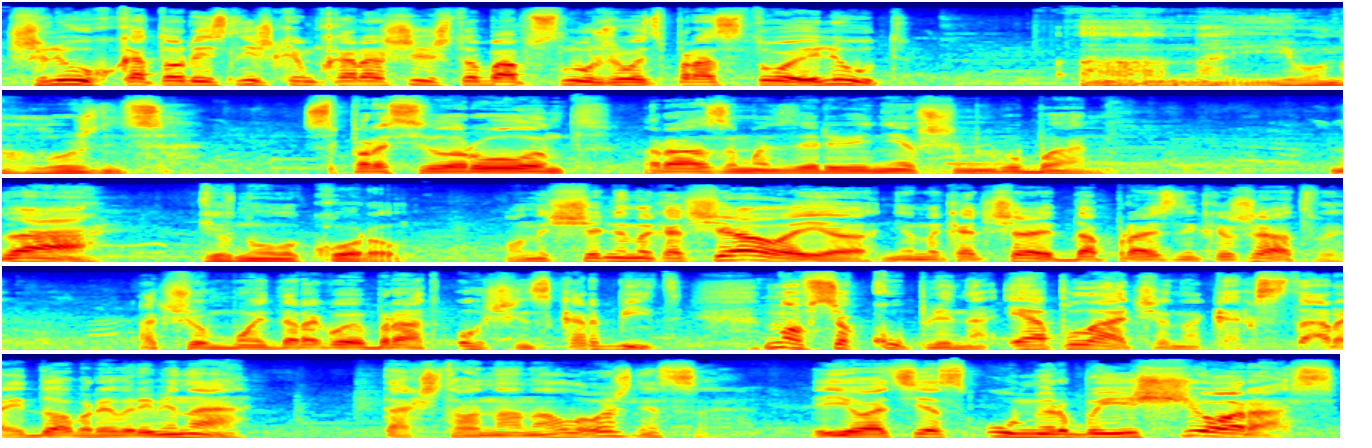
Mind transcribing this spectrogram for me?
Шлюх, которые слишком хороши, чтобы обслуживать простой люд. «А она его наложница?» — спросил Роланд разом одеревеневшими губами. «Да», — кивнула Корал. «Он еще не накачал ее, не накачает до праздника жатвы, о чем мой дорогой брат очень скорбит. Но все куплено и оплачено, как в старые добрые времена. Так что она наложница. Ее отец умер бы еще раз,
